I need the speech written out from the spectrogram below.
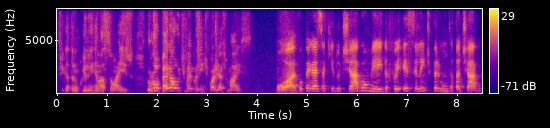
fica tranquilo em relação a isso. Lulu, pega a última aí para a gente para GF mais. Boa, vou pegar essa aqui do Tiago Almeida. Foi excelente pergunta, tá, Tiago?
